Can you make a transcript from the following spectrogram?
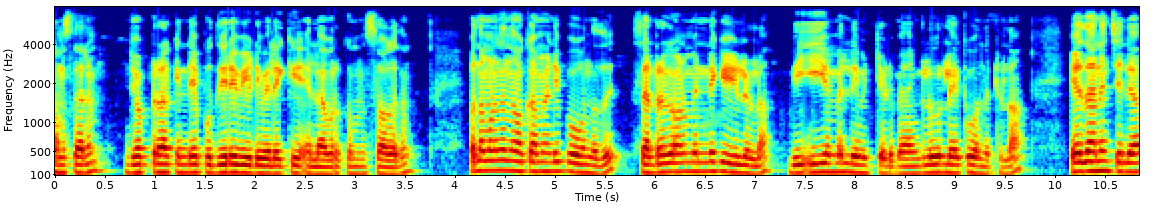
നമസ്കാരം. ജോബ് ട്രാക്കിന്റെ പുതിയൊരു വീഡിയോയിലേക്ക് എല്ലാവർക്കും സ്വാഗതം. അപ്പോൾ നമ്മളിന്ന് നോക്കാൻ വേണ്ടി പോകുന്നത് സെൻട്രൽ ഗവൺമെന്റിന്റെ കീഴിലുള്ള B E M L limited ബാംഗ്ലൂരിലേക്ക് വന്നിട്ടുള്ള ഏതാനും ചില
